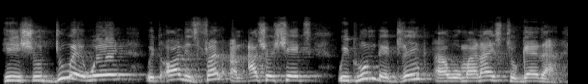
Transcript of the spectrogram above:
he should do away with all his friends and associates with whom they drink and womanize together.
